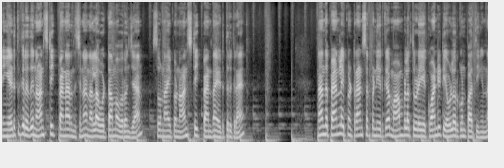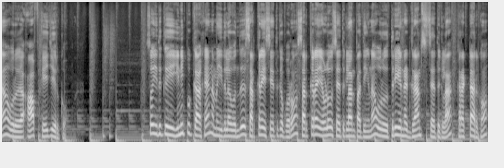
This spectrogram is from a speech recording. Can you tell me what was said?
நீங்கள் எடுத்துக்கிறது நான்ஸ்டிக் பேனாக இருந்துச்சுன்னா நல்லா ஒட்டாமல் வரும் ஜாம் ஸோ நான் இப்போ நான்ஸ்டிக் பேன் தான் எடுத்துருக்கிறேன். நான் அந்த பேனில் இப்போ ட்ரான்ஸ்ஃபர் பண்ணியிருக்க மாம்பழத்துடைய குவான்டிட்டி எவ்வளோ இருக்குன்னு பார்த்தீங்கன்னா ஒரு ஆஃப் கேஜி இருக்கும். ஸோ இதுக்கு இனிப்புக்காக நம்ம இதில் வந்து சர்க்கரையை சேர்த்துக்க போகிறோம் சர்க்கரை எவ்வளோ சேர்த்துக்கலான்னு பார்த்தீங்கன்னா ஒரு த்ரீ ஹண்ட்ரட் கிராம்ஸ் சேர்த்துக்கலாம். கரெக்டாக இருக்கும்.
